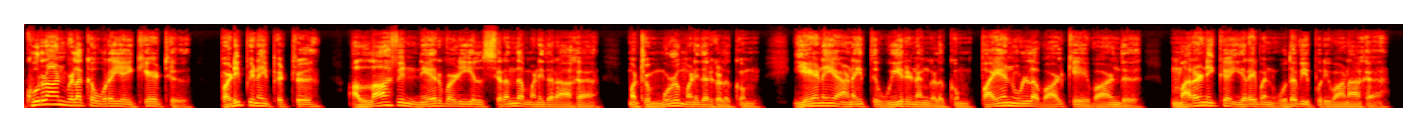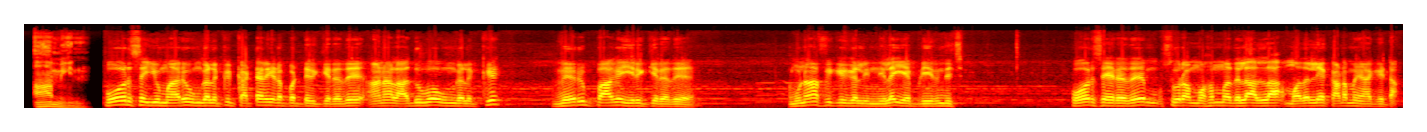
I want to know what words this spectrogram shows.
குர்ஆன் விளக்க உரையை கேட்டு படிப்பினை பெற்று அல்லாஹ்வின் நேர்வழியில் சிறந்த மனிதராக மற்றும் முழு மனிதர்களுக்கும் ஏனைய அனைத்து உயிரினங்களுக்கும் பயனுள்ள வாழ்க்கையை வாழ்ந்து மரணிக்க இறைவன் உதவி புரிவானாக. ஆமீன். போர் செய்யுமாறு உங்களுக்கு கட்டளையிடப்பட்டிருக்கிறது. ஆனால் அதுவோ உங்களுக்கு வெறுப்பாக இருக்கிறது. முனாஃபிக்குகளின் நிலை எப்படி இருந்துச்சு? போர் செய்கிறது சூரா முகம்மதுல அல்லாஹ் முதல்ல கடமை ஆக்கிட்டான்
